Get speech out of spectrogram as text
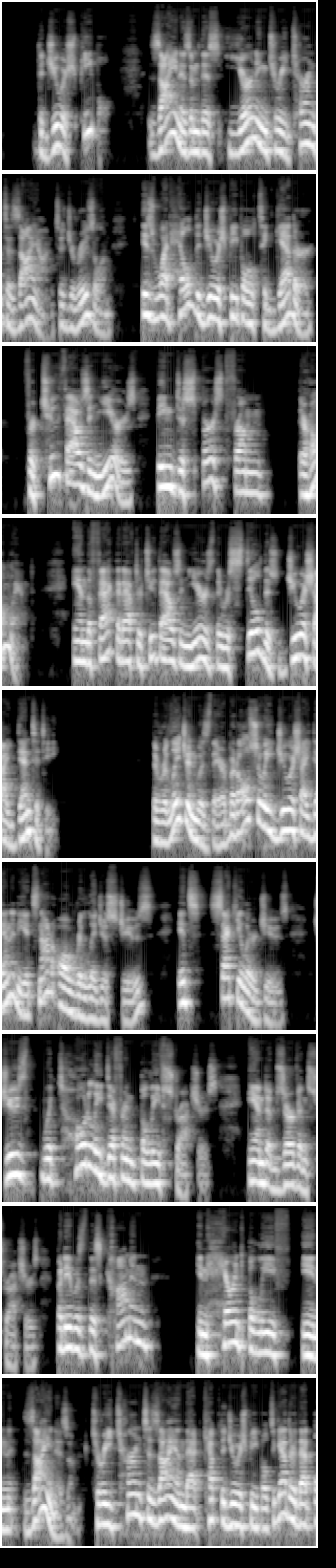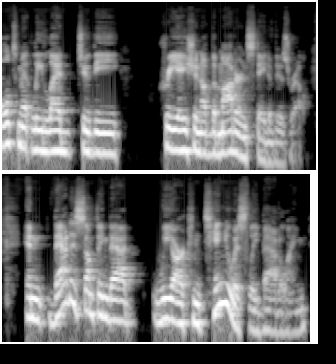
the Jewish people. Zionism, this yearning to return to Zion, to Jerusalem, is what held the Jewish people together for 2,000 years, being dispersed from their homeland. And the fact that after 2,000 years, there was still this Jewish identity. The religion was there, but also a Jewish identity. It's not all religious Jews, it's secular Jews, Jews with totally different belief structures and observance structures. But it was this common inherent belief in Zionism to return to Zion that kept the Jewish people together, that ultimately led to the creation of the modern state of Israel. And that is something that we are continuously battling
